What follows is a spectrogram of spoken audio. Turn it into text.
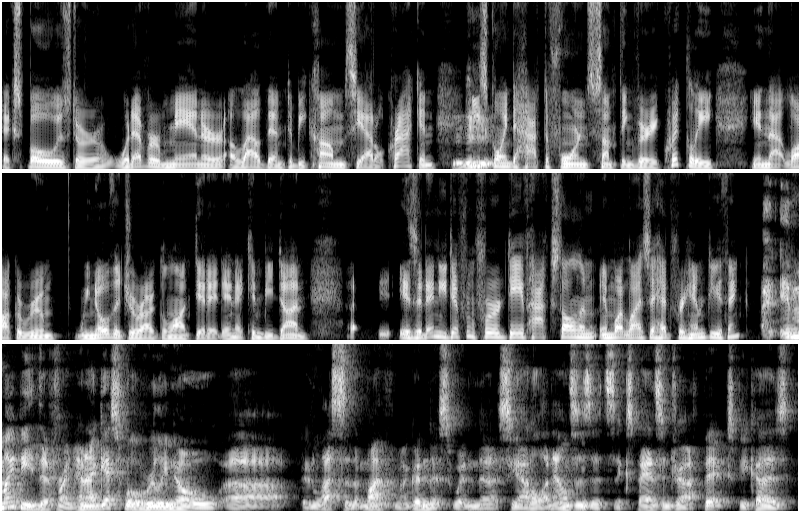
exposed or whatever manner allowed them to become Seattle Kraken. Mm-hmm. He's going to have to form something very quickly in that locker room. We know that Gerard Gallant did it, and it can be done. Uh, is it any different for Dave Hakstol and, and, what lies ahead for him? Do you think it might be different? And I guess we'll really know. Uh in less than a month. My goodness, when uh, Seattle announces its expansion draft picks, because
